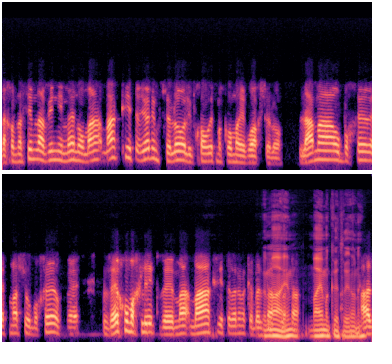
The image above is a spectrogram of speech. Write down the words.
אנחנו מנסים להבין ממנו מה, מה הקריטריונים שלו לבחור את מקום האירוח שלו. למה הוא בוחר את מה שהוא בוחר, ו, ואיך הוא מחליט, ומה הקריטריונים לקבל את ההחלטה. ומה הם? הקריטריונים? אז,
